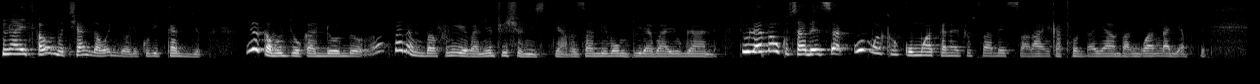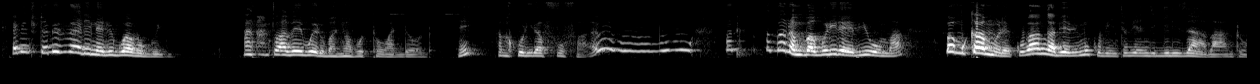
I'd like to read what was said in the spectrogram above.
munayitawo mutya nga wedde oli ku bikajjo niyo kabuto ka doodo bana mubafunire ba nutritionist abasambi b'omupiira ba uganda. Tuleme okusaba essala omwaka ku mwaka netusaba essala Ayi katonda yamba ggwanga lyaffe. Ebintu tebiva eri ne bigwa bugwi. Abantu abebweru banywa buto wa doodo eh? abakulira fufa. Bana mubagulira ebyuma bamukamule kubanga bye bimu ku bintu byenjigiriza abantu.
